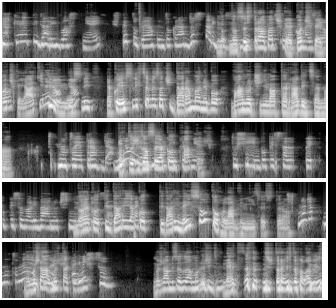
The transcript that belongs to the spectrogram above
jaké ty dary vlastně jste to teda tentokrát dostali. No, no sestra, počkej, počkej, počkej, já ti nevím, no, no. jestli, jako jestli chceme začít darama nebo vánočníma tradicema. No to je pravda. Minulý Protože zase jako chápeš tuším, popisali, popisovali vánoční No jako ty dary, tak... jako ty dary nejsou to hlavní, sestro. No, do, no to ne, no možná, to ne. Možná, tak, tak víš co? Možná by se to tam mohli říct hned, když to není to hlavní.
